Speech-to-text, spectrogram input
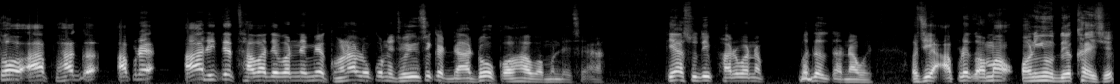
તો આ ભાગ આપણે આ રીતે થવા દેવાને મેં ઘણા લોકોને જોયું છે કે દાઢો કહાવા માંડે છે આ. ત્યાં સુધી ફારવાના બદલતા ના હોય. હજી આપણે તો આમાં અણિયું દેખાય છે.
